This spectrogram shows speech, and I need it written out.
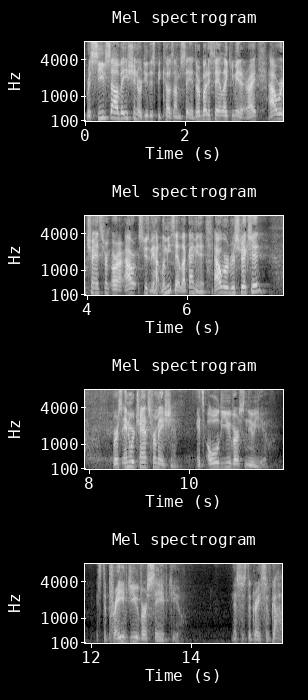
receive salvation or do this because I'm saved? Everybody say it like you mean it, right? Outward transform or our, excuse me, let me say it like I mean it. Outward restriction versus inward transformation. It's old you versus new you. It's depraved you versus saved you. This is the grace of God.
